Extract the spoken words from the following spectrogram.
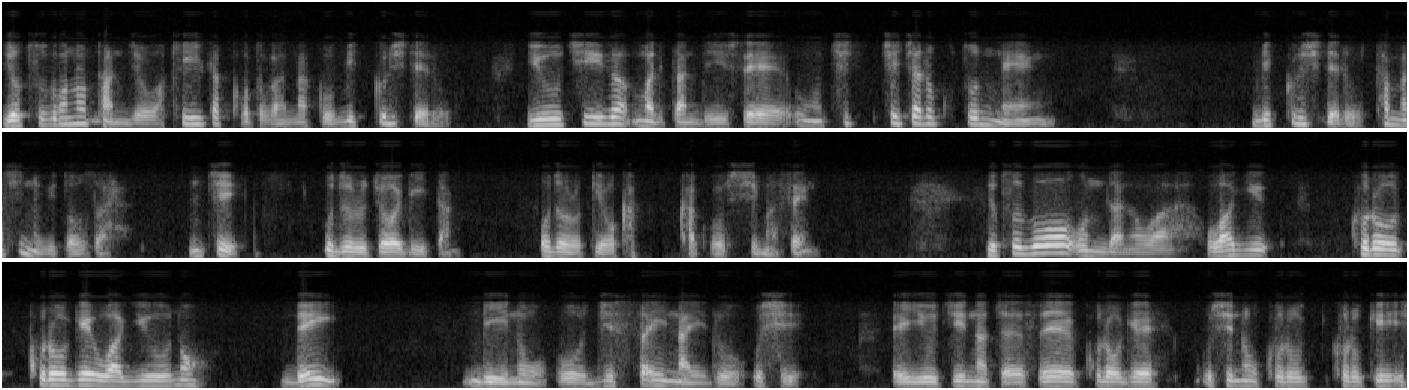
四つ子の誕生は聞いたことがなくびっくりしている。ゆうちがマリタンでいせ、うん、ちちちゃることねん。びっくりしてる。魂のぎとうざ。んち、うずるちょいびいたん。驚きを隠しません。四つ子を生んだのは和牛、黒黒毛和牛のレイリーの実際ないる牛、ゆうちなっちゃやせ黒毛牛の黒黒毛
